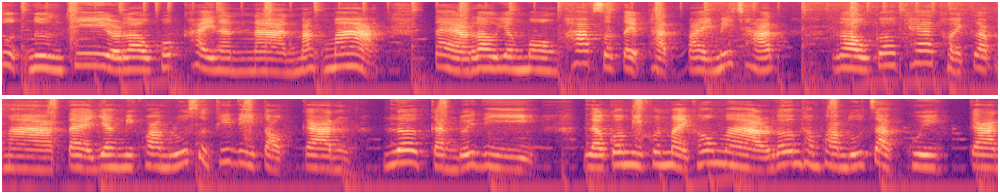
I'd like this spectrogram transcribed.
จุดหนึ่งที่เราคบใครนานๆมากๆ แต่เรายังมองภาพสเต็ปถัดไปไม่ชัด เราก็แค่ถอยกลับมา แต่ยังมีความรู้สึกที่ดีต่อกัน เลิกกันด้วยดี แล้วก็มีคนใหม่เข้ามา เริ่มทำความรู้จักคุยกัน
